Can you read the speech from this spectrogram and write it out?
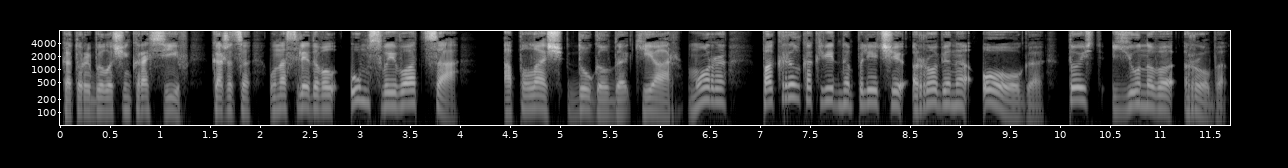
который был очень красив, кажется, унаследовал ум своего отца, а плащ Дугалда Киар Мора покрыл, как видно, плечи Робина Оуга, то есть юного Роба.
